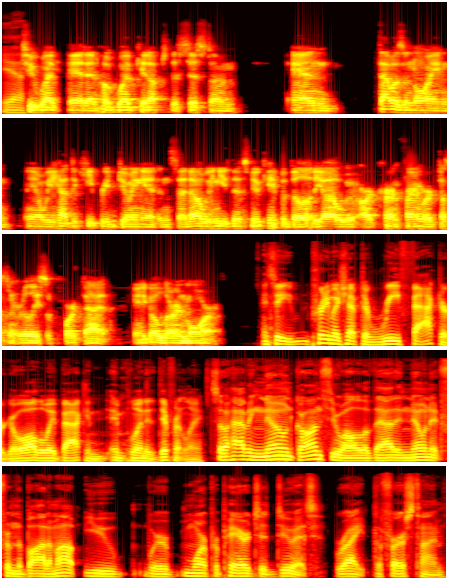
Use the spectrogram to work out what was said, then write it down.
yeah. to WebKit and hook WebKit up to the system. And that was annoying. You know, we had to keep redoing it and said, oh, we need this new capability. Oh, our current framework doesn't really support that. We need to go learn more. And so you pretty much have to refactor, go all the way back and implement it differently. So having known, gone through all of that and known it from the bottom up, you were more prepared to do it right the first time.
